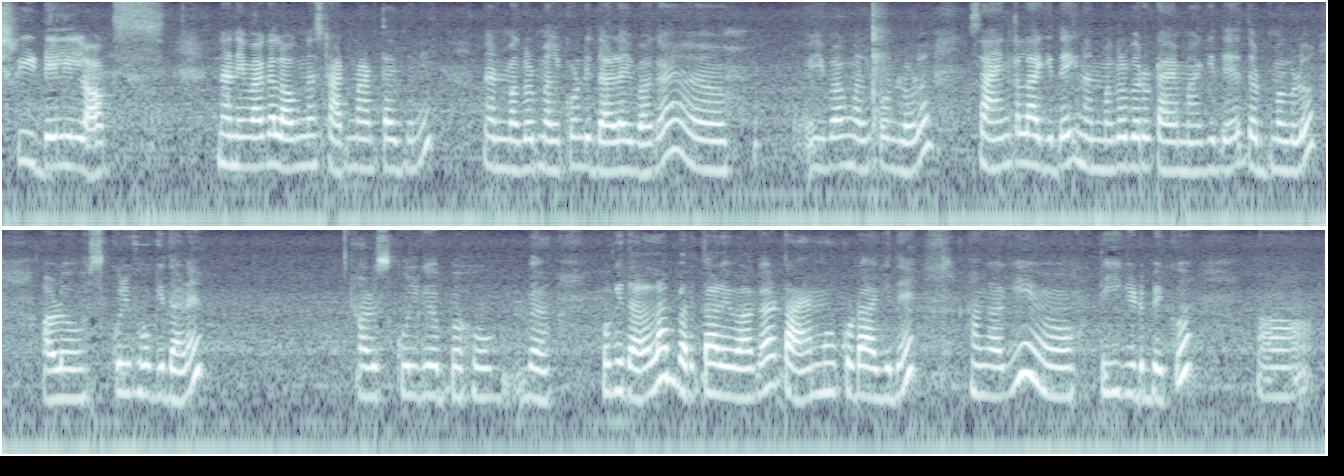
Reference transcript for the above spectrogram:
Shri daily logs ನಾನು ಇವಾಗ ಲಾಗ್ನ start ಮಾಡ್ತಾ ಇದ್ದೀನಿ. ನನ್ನ ಮಗಳು ಮಲ್ಕೊಂಡಿದ್ದಾಳೆ ಇವಾಗ. ಇವಾಗ ಮಲ್ಕೊಂಡ್ಲೋಳು ಸಾಯಂಕಾಲ ಆಗಿದೆ. ಈಗ ನನ್ನ ಮಗಳು ಬರೋ ಟೈಮ್ ಆಗಿದೆ. ದೊಡ್ಡ ಮಗಳು. ಅವಳು ಸ್ಕೂಲ್ಗೆ ಹೋಗಿದ್ದಾಳೆ. ಅವಳು ಸ್ಕೂಲ್ಗೆ ಹೋಗಿ ಹೋಗಿದ್ದಾಳಲ್ಲ, ಬರ್ತಾಳೆ ಇವಾಗ. ಟೈಮು ಕೂಡ ಆಗಿದೆ. ಹಾಗಾಗಿ ಟೀಗೆ ಇಡಬೇಕು.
